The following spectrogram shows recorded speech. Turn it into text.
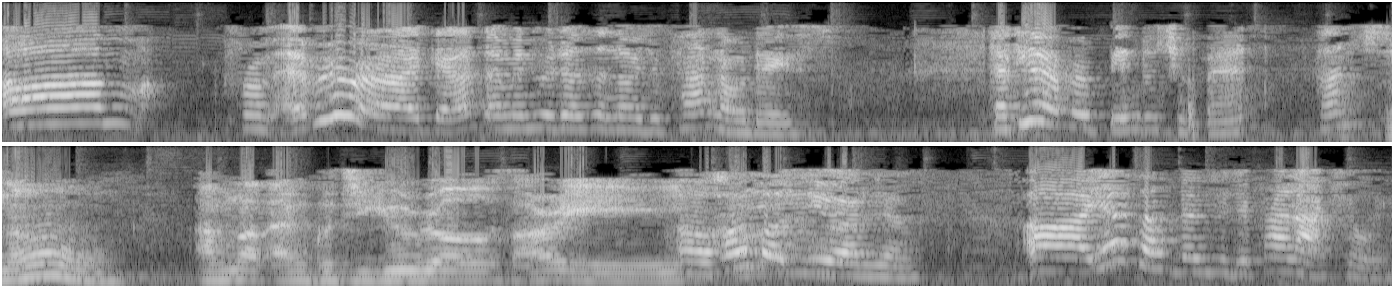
Um, from everywhere, I guess. I mean, who doesn't know Japan nowadays? Have you ever been to Japan, Hans? No, I'm not. I'm good to Europe. Sorry. Oh, how about you, Andrew? Uh, yes, I've been to Japan actually.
